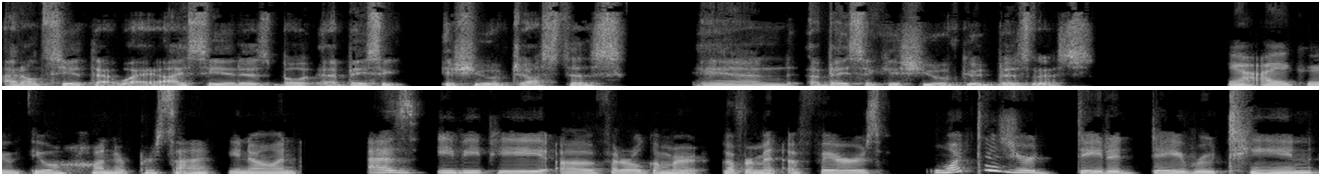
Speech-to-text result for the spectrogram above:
I don't see it that way. I see it as both a basic issue of justice and a basic issue of good business. Yeah, I agree with you 100%. You know, and as EVP of Federal Government Affairs, what does your day to day routine,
